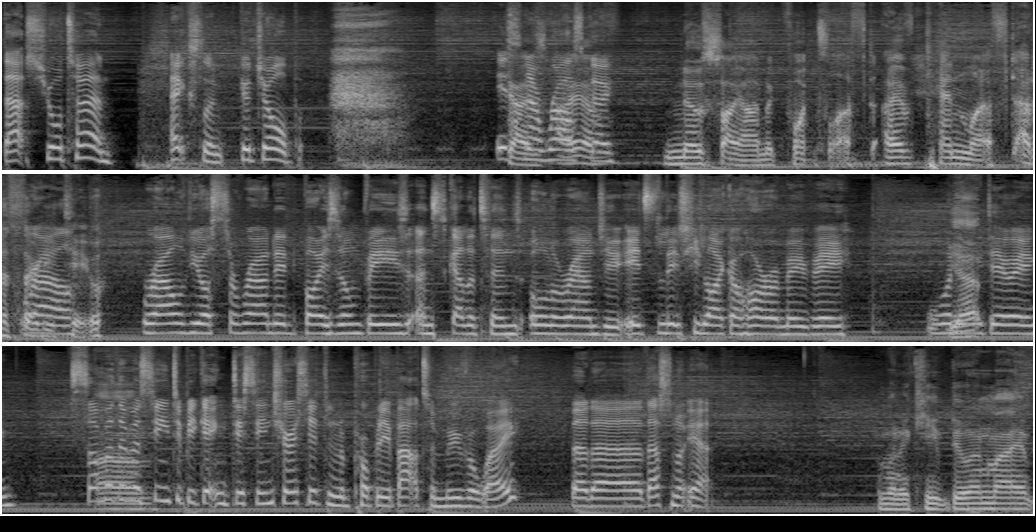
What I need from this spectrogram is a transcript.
That's your turn. Excellent. Good job. It's Guys, now I Rhal's go. have no psionic points left. I have 10 left out of Rhal. 32. Rhal, you're surrounded by zombies and skeletons all around you. It's literally like a horror movie. What are you doing? Some of them are seen to be getting disinterested and are probably about to move away, but uh, that's not yet. I'm gonna keep doing my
